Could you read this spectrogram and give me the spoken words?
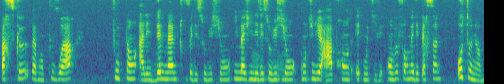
parce que nous avons pouvoir tout le temps aller d'elles-mêmes trouver des solutions, imaginer des solutions, continuer à apprendre, être motivé. On veut former des personnes autonomes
